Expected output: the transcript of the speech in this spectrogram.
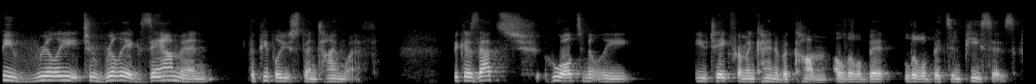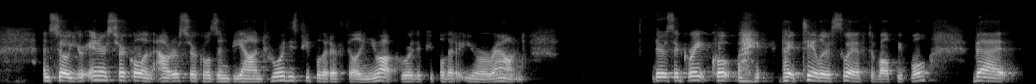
be really, to really examine the people you spend time with because that's who ultimately you take from and kind of become a little bit little bits and pieces. And so your inner circle and outer circles and beyond who are these people that are filling you up? Who are the people that you're around? There's a great quote by, by taylor swift of all people that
